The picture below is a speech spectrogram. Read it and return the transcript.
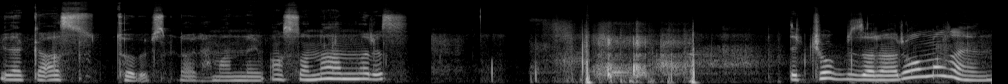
Bir dakika az tövbe bismillahirrahmanirrahim. Az sonra anlarız. De çok bir zararı olmaz yani.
